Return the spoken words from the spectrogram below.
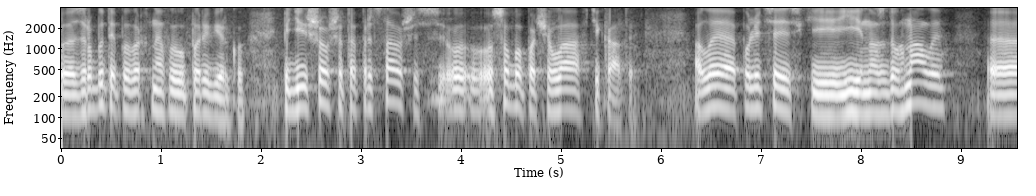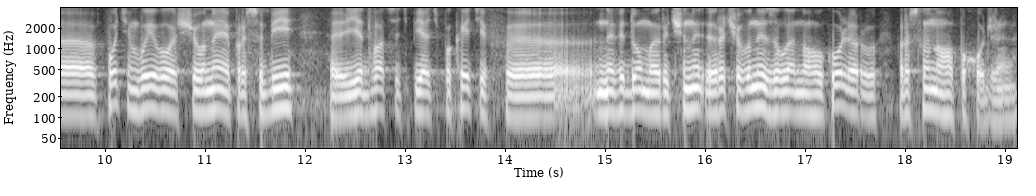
е, зробити поверхневу перевірку. Підійшовши та представившись, особа почала втікати. Але поліцейські її наздогнали. Е, Потім виявилося, що у неї при собі е, є 25 пакетів невідомої речовини зеленого кольору рослинного походження.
